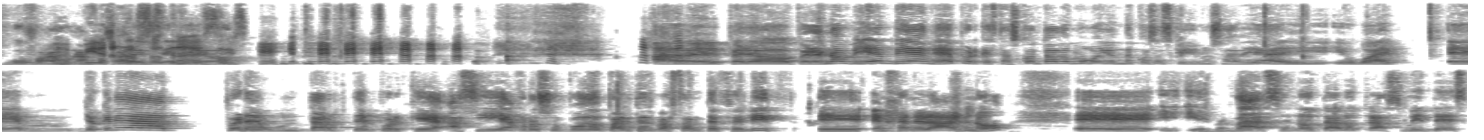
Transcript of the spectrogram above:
bufa, una Mira cosa de nosotras. serio. que- A ver, pero, pero no, bien, bien, ¿eh? Porque estás contando un mogollón de cosas que yo no sabía y, y guay. Em, yo quería preguntarte, porque así a grosso modo pareces bastante feliz eh, en general, ¿no? Eh, y, y es verdad, se nota, lo transmites,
